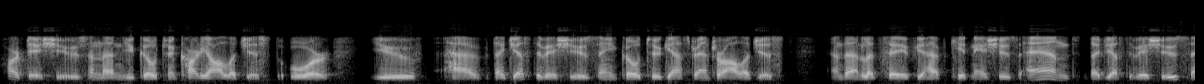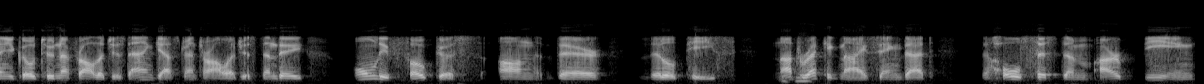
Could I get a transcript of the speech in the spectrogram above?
heart issues, and then you go to a cardiologist, or you have digestive issues, and you go to a gastroenterologist. And then let's say if you have kidney issues and digestive issues, then you go to a nephrologist and gastroenterologist, and they only focus on their little piece, not mm-hmm. recognizing that the whole system, our being,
